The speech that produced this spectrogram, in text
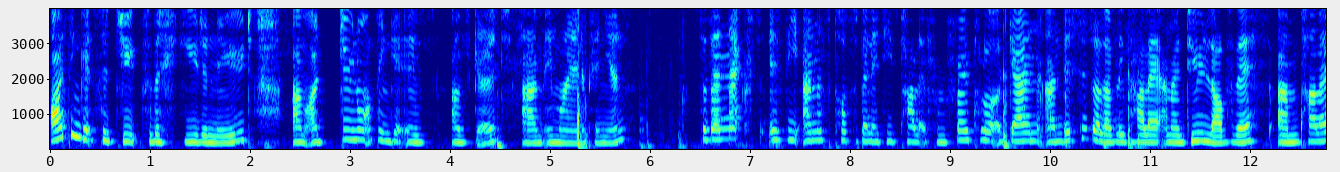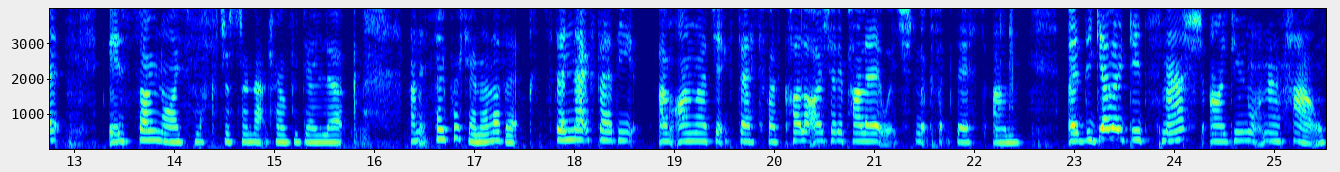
I think it's a dupe for the Huda Nude. Um, I do not think it is as good, um, in my own opinion. So then next is the Endless Possibilities palette from Folklore again, and this is a lovely palette, and I do love this um, palette. It is so nice for like just a natural everyday look and it's so pretty and I love it. So then next I have the um, Magic 35 colour eyeshadow palette which looks like this. Um, uh, the yellow did smash, I do not know how.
